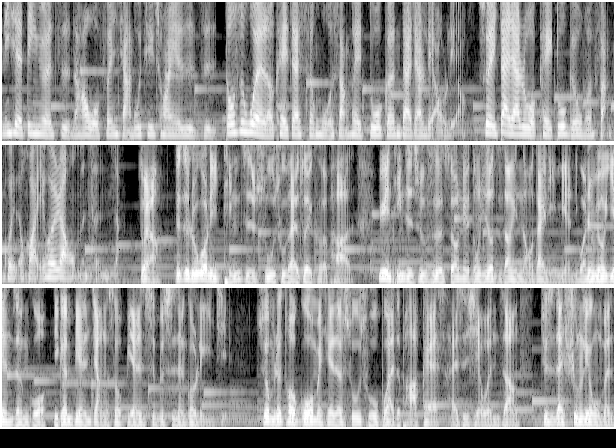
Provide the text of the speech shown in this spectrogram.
你写订阅制，然后我分享夫妻创业日志，都是为了可以在生活上可以多跟大家聊聊。所以大家如果可以多给我们反馈的话，也会让我们成长。对啊，就是如果你停止输出才是最可怕的，因为你停止输出的时候，你的东西都只在你脑袋里面，你完全没有验证过，你跟别人讲的时候，别人是不是能够理解。所以我们就透过每天的输出，不管是 podcast 还是写文章，就是在训练我们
